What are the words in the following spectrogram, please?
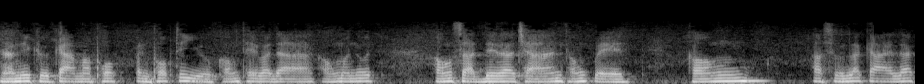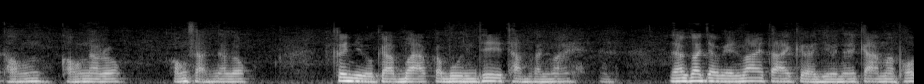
นนี่คือการมาพบเป็นภพที่อยู่ของเทวดาของมนุษย์ของสัตว์เดรัจฉานของเปรตของอสุรกายและของของนรกของสัตว์นรก ขึ้นอยู่กับบาปกับบุญที่ทำกันไว้ แล้วก็จะเวียนว่ายตายเกิดอยู่ในการมาพบ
